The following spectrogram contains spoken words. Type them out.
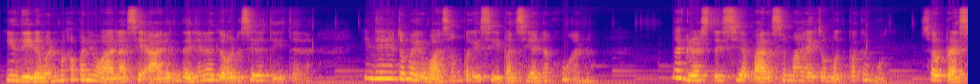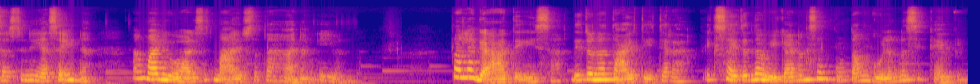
Hindi naman makapaniwala si Aling Delia na doon na sila titira. Hindi nito maiwasang pag-isipan siya ng kung ano. Nag-rest day siya para samahan itong magpagamot. Sorpresa niya sa ina ang maliwalas at maayos na tahanang iyon. Talaga ate Isa, dito na tayo titira. Excited na wika ng sampung taong gulang na si Kevin.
